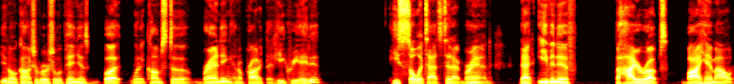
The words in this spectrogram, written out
you know controversial opinions, but when it comes to branding and a product that he created, he's so attached to that brand that even if the higher ups buy him out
